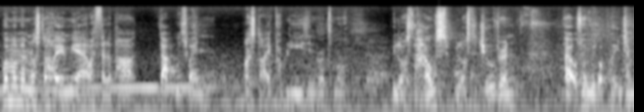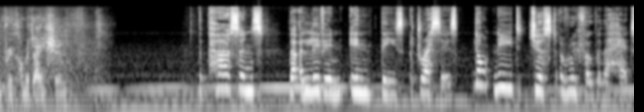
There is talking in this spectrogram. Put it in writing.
When my mum lost her home, yeah, I fell apart. That was when I started probably using drugs more. We lost the house, we lost the children. That was when we got put in temporary accommodation. The persons that are living in these addresses don't need just a roof over their head.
